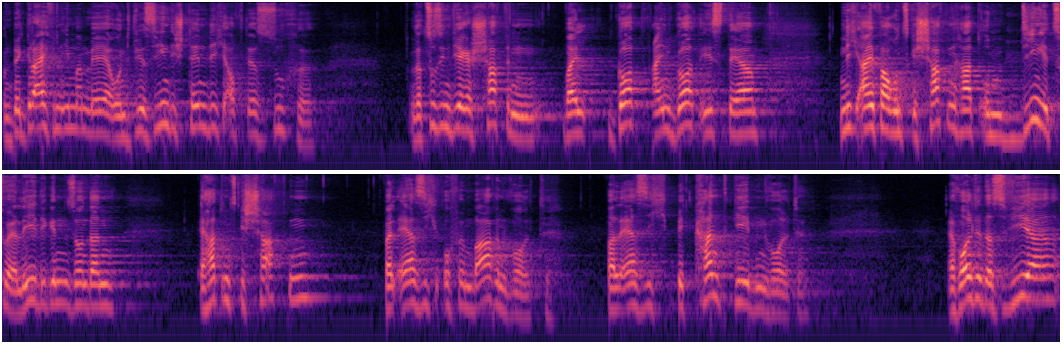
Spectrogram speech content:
und begreifen immer mehr. Und wir sind ständig auf der Suche. Und dazu sind wir geschaffen, weil Gott ein Gott ist, der nicht einfach uns geschaffen hat, um Dinge zu erledigen, sondern er hat uns geschaffen, weil er sich offenbaren wollte, weil er sich bekannt geben wollte. Er wollte, dass wir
